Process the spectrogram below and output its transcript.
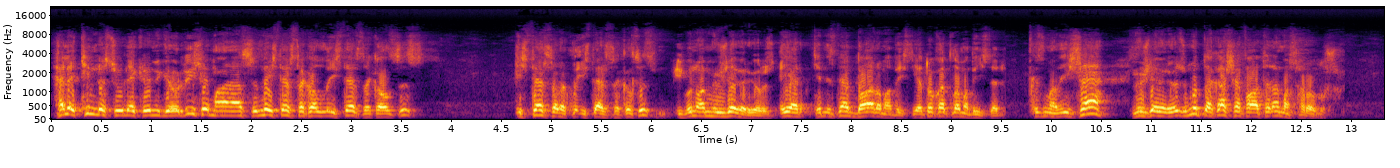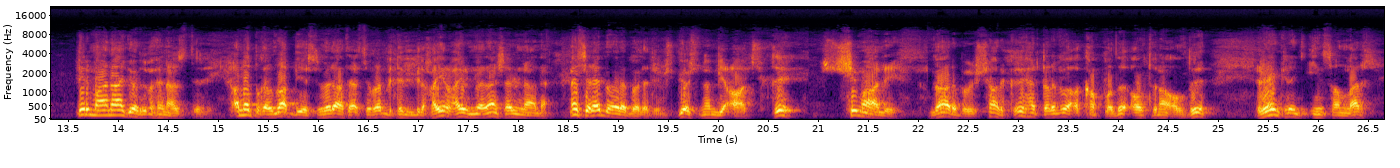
Hele kim Resul-i Ekrem'i gördüyse manasında ister sakallı, ister sakalsız, ister sarıklı, ister sakılsız buna müjde veriyoruz. Eğer kendisine bağırmadıysa, ya tokatlamadıysa, kızmadıysa müjde veriyoruz. Mutlaka şefaatine mazhar olur. Bir mana gördüm Efendi Hazretleri. Anlat bakalım Rabbi yesin ve tersi Rabbi temin bil hayır hayır neden şerrin. Mesela böyle böyle demiş. Göğsünden bir ağaç çıktı. Şimali, garbı, şarkı her tarafı kapladı, altına aldı. Renk renk insanlar,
